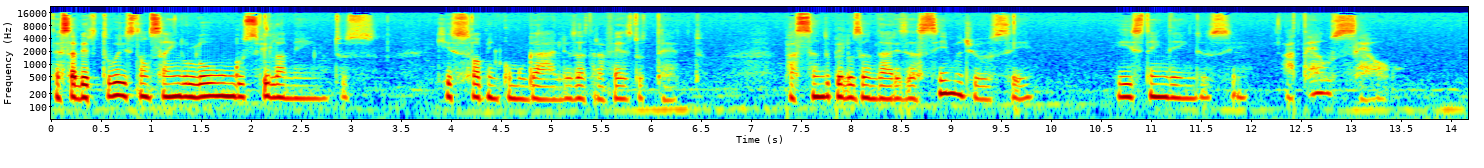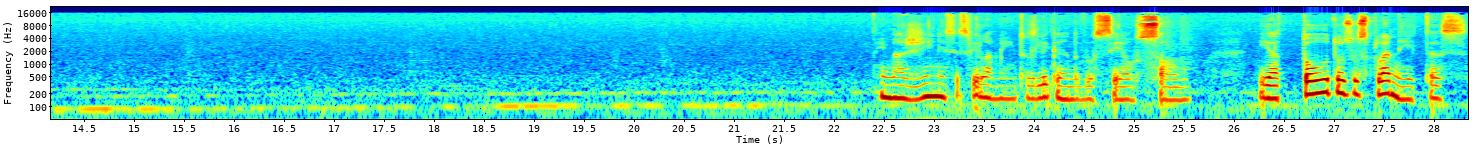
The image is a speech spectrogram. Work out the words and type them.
Dessa abertura estão saindo longos filamentos que sobem como galhos através do teto, passando pelos andares acima de você e estendendo-se até o céu. Imagine esses filamentos ligando você ao Sol e a todos os planetas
